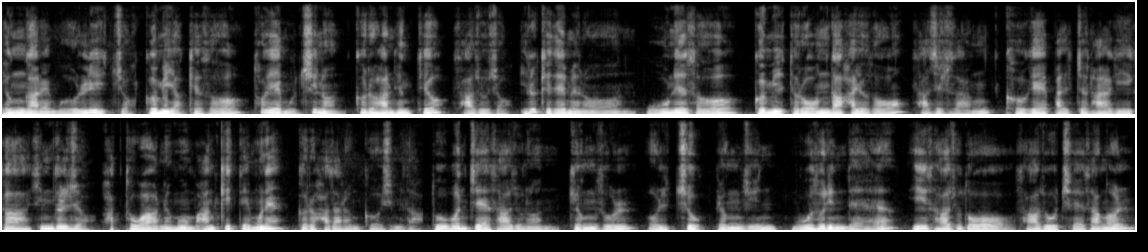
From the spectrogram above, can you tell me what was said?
연간에 멀리 있죠. 금이 약해서 토에 묻히는 그러한 형태의 사주죠. 이렇게 되면은 운에서 금이 들어온다 하여도 사실상 크게 발전하기가 힘들죠. 화토가 너무 많기 때문에 그러하다는 것입니다. 두 번째 사주는 경술, 얼축, 병진, 무술인데 이 사주도 사주 최상을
